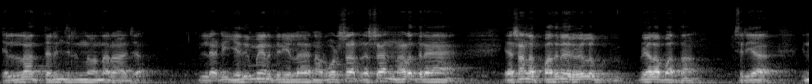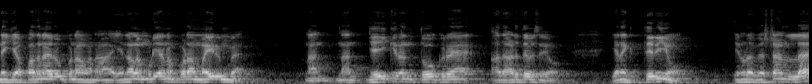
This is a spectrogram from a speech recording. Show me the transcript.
எல்லாம் தெரிஞ்சிருந்தவன் தான் ராஜா. இல்லாட்டி எதுவுமே எனக்கு தெரியல. நான் ஒரு வருஷம் ரெஸ்டாரண்ட் நடத்துகிறேன் ரெஸ்டாரண்ட்டில் பதினேழு வேலை வேலை பார்த்தான். சரியா? இன்றைக்கி பதினாயிரம் ரூபாய் நான் என்னால் முடியாமல் போட மயிரும்பேன். நான் நான் ஜெயிக்கிறேன் தோக்குறேன் அது அடுத்த விஷயம். எனக்கு தெரியும். என்னோடய ரெஸ்டாரண்ட்டில்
